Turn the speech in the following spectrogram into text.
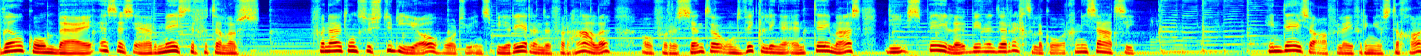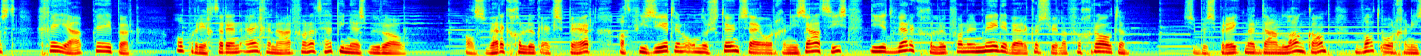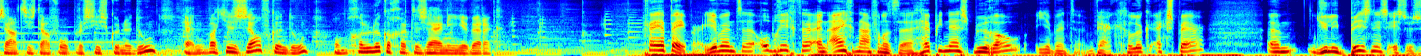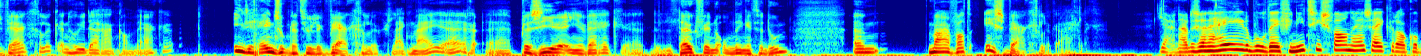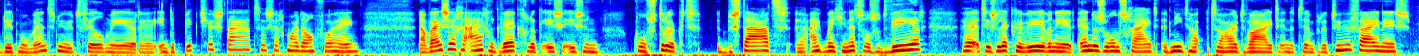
Welkom bij SSR Meestervertellers. Vanuit onze studio hoort u inspirerende verhalen over recente ontwikkelingen en thema's die spelen binnen de rechterlijke organisatie. In deze aflevering is de gast Gea Peper, oprichter en eigenaar van het Happiness Bureau. Als werkgeluk-expert adviseert en ondersteunt zij organisaties die het werkgeluk van hun medewerkers willen vergroten. Ze bespreekt met Daan Langkamp wat organisaties daarvoor precies kunnen doen en wat je zelf kunt doen om gelukkiger te zijn in je werk. Gea Peper, je bent uh, oprichter en eigenaar van het uh, Happiness Bureau. Je bent een werkgeluk-expert. Um, jullie business is dus werkgeluk en hoe je daaraan kan werken. Iedereen zoekt natuurlijk werkgeluk, lijkt mij. Hè? Plezier in je werk, leuk vinden om dingen te doen. Um, maar wat is werkgeluk eigenlijk? Ja, nou, er zijn een heleboel definities van. Hè, zeker ook op dit moment, nu het veel meer uh, in de picture staat, uh, zeg maar dan voorheen. Nou, wij zeggen eigenlijk werkgeluk is, is een construct. Het bestaat uh, eigenlijk een beetje net zoals het weer. het is lekker weer wanneer en de zon schijnt, het niet te hard waait en de temperatuur fijn is.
